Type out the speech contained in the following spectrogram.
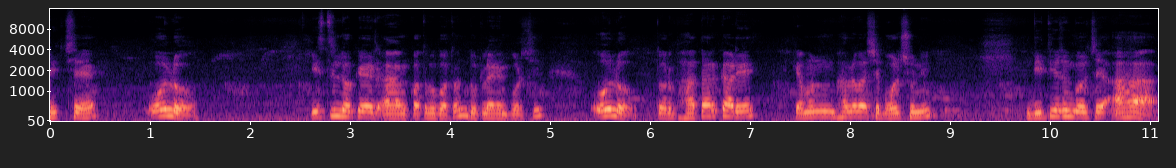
লিখছে, ওলো স্ত্রীলোকের কথোপকথন, দুটো লাইন পড়ছি। ওলো, তোর ভাতার কারে কেমন ভালোবাসে বল শুনি। দ্বিতীয়জন বলছে, আহা,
